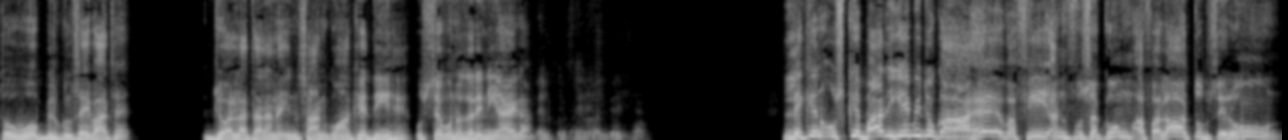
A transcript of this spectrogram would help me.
تو وہ بالکل صحیح بات ہے۔ جو اللہ تعالیٰ نے انسان کو آنکھیں دی ہیں، اس سے وہ نظر ہی نہیں آئے گا؟ لیکن اس کے بعد یہ بھی تو کہا ہے وفی انفسکم افلا تب سرون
